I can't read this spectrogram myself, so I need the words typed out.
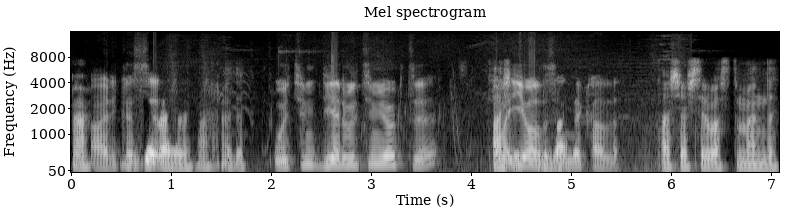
Harikasın. Geber hadi. Heh, hadi. Ultim, diğer ultim yoktu. Ama iyi oldu ba- sende kaldı. Taş yaşları bastım ben de.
